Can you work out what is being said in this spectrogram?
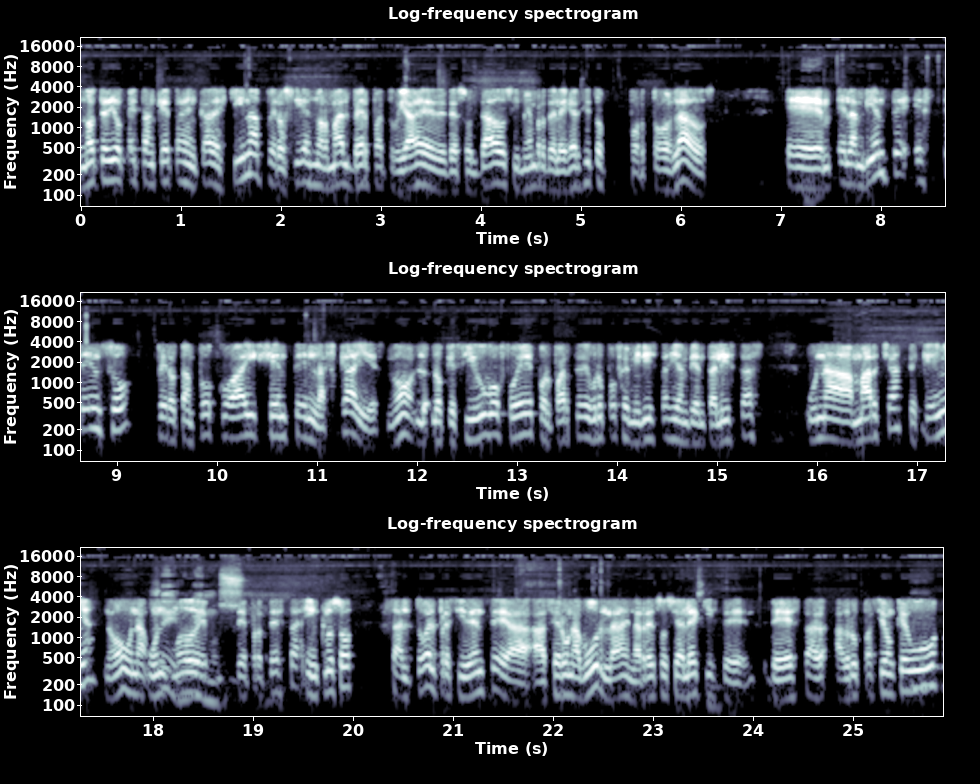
No te digo que hay tanquetas en cada esquina, pero sí es normal ver patrullaje de, de soldados y miembros del ejército por todos lados. Eh, el ambiente es tenso, pero tampoco hay gente en las calles, ¿no? Lo, lo que sí hubo fue por parte de grupos feministas y ambientalistas una marcha pequeña, ¿no? Una, un Sí, modo de protesta. Incluso saltó el presidente a, hacer una burla en la red social X de, esta agrupación que hubo.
